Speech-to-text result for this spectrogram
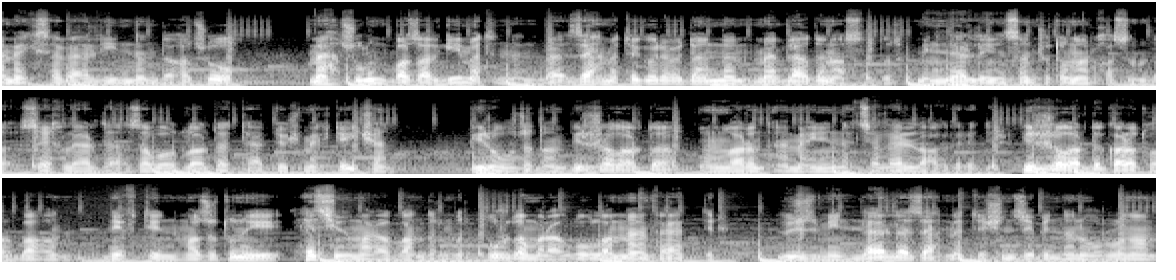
əməksevərliyindən daha çox məhsulun bazar qiymətindən və zəhmətə görə ödənilən məbləğdən asılıdır. Minlərlə insan kötən arxasında, sexlərdə, zavodlarda tər tökməkdə ikən bir ovucadan birjalarda onların əməyinin nəticələri əlaqədir edir. Birjalarda qara torpağın, neftin, mazotun iyi heç kimi maraqlandırmır. Burada maraqlı olan mənfəətdir yüz minlərlə zəhmətkeşin cibindən oğurlanan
